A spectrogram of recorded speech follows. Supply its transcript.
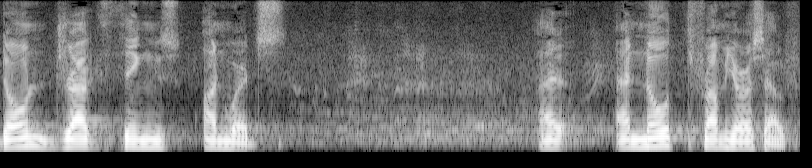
Don't drag things onwards. A, a note from yourself.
